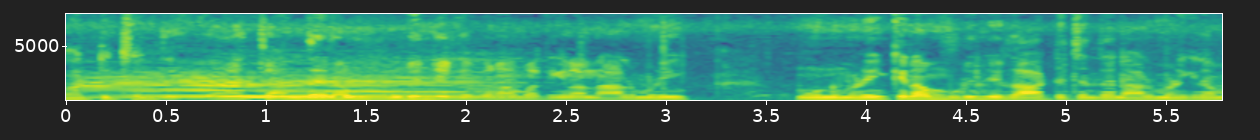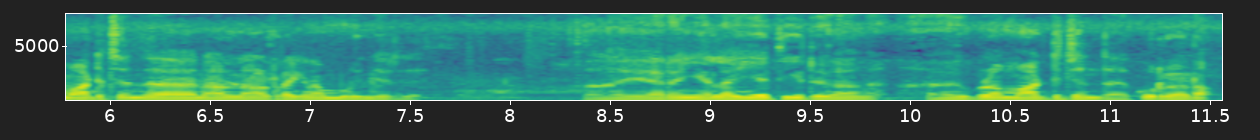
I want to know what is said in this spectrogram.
மாட்டுச்சந்தை சந்தைனா முடிஞ்சிருது. இப்போலாம் பார்த்தீங்கன்னா நாலு மணி மூணு மணிக்கெல்லாம் முடிஞ்சிருது. ஆட்டுச்சந்தை நாலு மணிக்கெலாம் மாட்டுச்சந்தை நாலு நாலரைக்கெலாம் முடிஞ்சிருது. இறங்கி எல்லாம் ஏற்றிக்கிட்டு இருக்காங்க. அதுக்குள்ளே இப்போலாம் மாட்டுச்சந்தை குர்ற இடம்.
